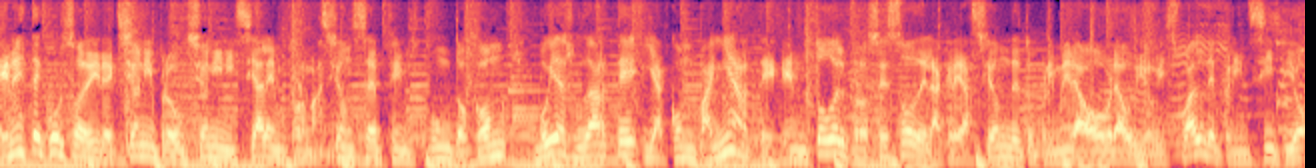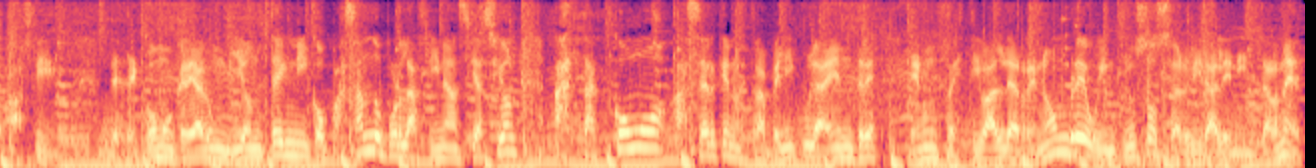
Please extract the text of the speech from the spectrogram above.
En este curso de dirección y producción inicial en formacioncepfilms.com voy a ayudarte y acompañarte en todo el proceso de la creación de tu primera obra audiovisual de principio a fin. Desde cómo crear un guion técnico, pasando por la financiación, hasta cómo hacer que nuestra película entre en un festival de renombre o incluso en Internet.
